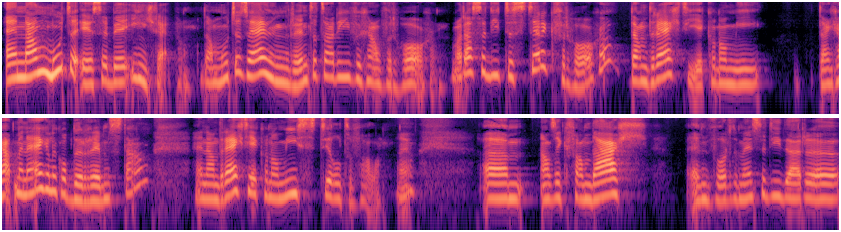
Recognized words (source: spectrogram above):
En dan moet de ECB ingrijpen. Dan moeten zij hun rentetarieven gaan verhogen. Maar als ze die te sterk verhogen, dan dreigt die economie, dan gaat men eigenlijk op de rem staan en dan dreigt die economie stil te vallen. Hè. Um, als ik vandaag, en voor de mensen die daar uh,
